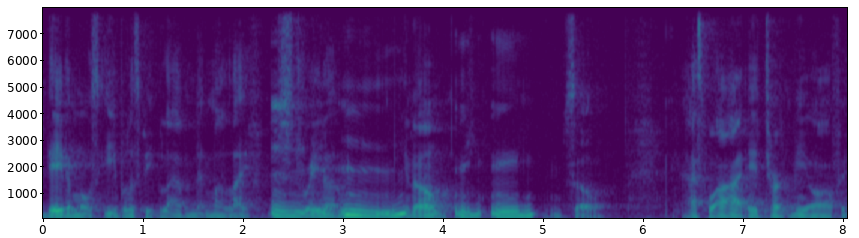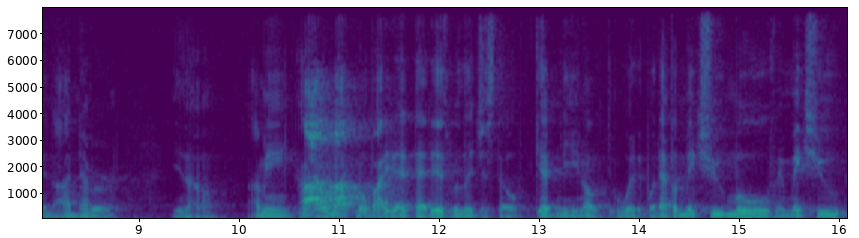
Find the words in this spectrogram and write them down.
they the most evilest people I ever met in my life, mm-hmm. straight up. Mm-hmm. You know, mm-hmm. so that's why it turned me off, and I never, you know. I mean, I don't knock nobody that that is religious though. Get me, you know, whatever makes you move and makes you,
